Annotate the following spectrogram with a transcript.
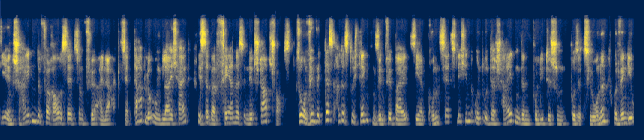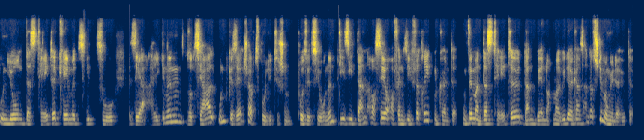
Die entscheidende Voraussetzung für eine akzeptable Ungleichheit ist aber Fairness in den Startchancen. So, und wenn wir das alles durchdenken, sind wir bei sehr grundsätzlichen und unterscheidenden politischen Positionen. Und wenn die Union das täte, käme sie zu sehr eigenen sozial- und gesellschaftspolitischen Positionen, die sie dann auch sehr offensiv vertreten könnte. Und wenn man das täte, dann wäre nochmal wieder ganz anders Stimmung in der Hütte.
